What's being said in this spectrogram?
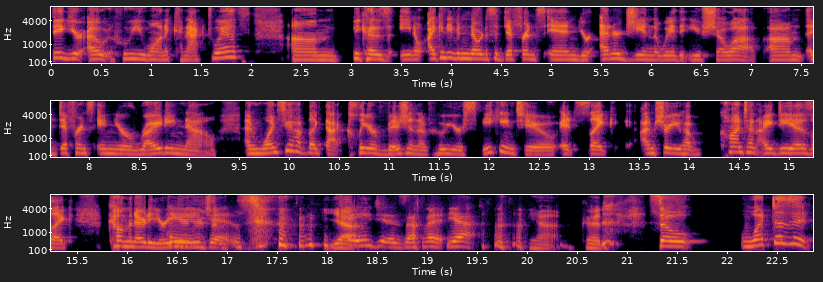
figure out who you want to connect with. Um, because, you know, I can even notice a difference in your energy and the way that you show up, um, a difference in your writing now. And once you have like that clear vision of who you're speaking to, it's like, I'm sure you have content ideas like coming out of your pages. ears. yeah. Pages of it. Yeah. yeah. Good. So, what does it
